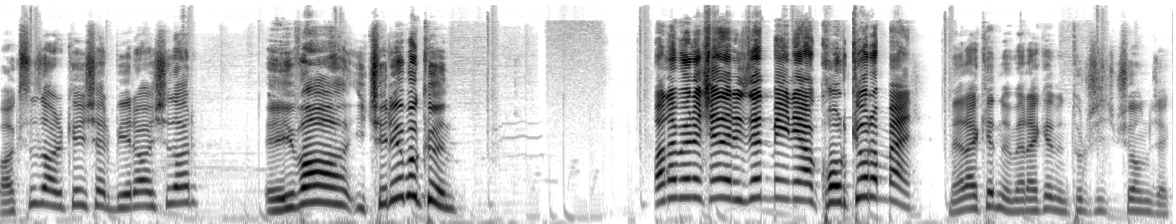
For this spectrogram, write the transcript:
Baksanıza arkadaşlar bir yere açtılar. Eyvah içeriye bakın. Bana böyle şeyler izletmeyin ya korkuyorum ben. Merak etme merak etme turşu hiçbir şey olmayacak.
